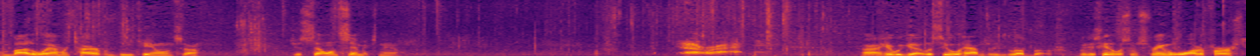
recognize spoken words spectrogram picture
And by the way, I'm retired from detailing, so just selling Simix now. Alright. Alright, here we go. Let's see what happens with these love bugs. We'll just hit it with some stream of water first.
